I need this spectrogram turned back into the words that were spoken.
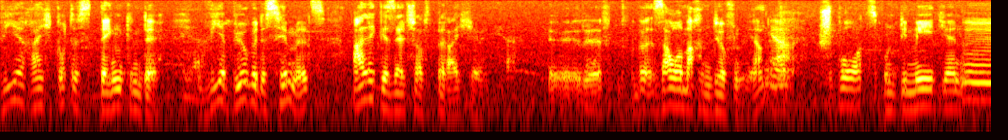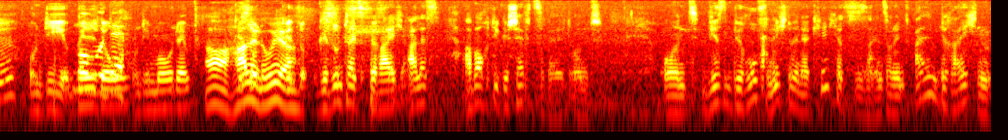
wir Reich Gottes Denkende, wir Bürger des Himmels, alle Gesellschaftsbereiche äh, sauer machen dürfen. Ja? Ja. Sport und die Medien und die Mode. Bildung und die Mode. Oh, Halleluja. Gesu- Gesundheitsbereich, alles, aber auch die Geschäftswelt. Und, und wir sind berufen, nicht nur in der Kirche zu sein, sondern in allen Bereichen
